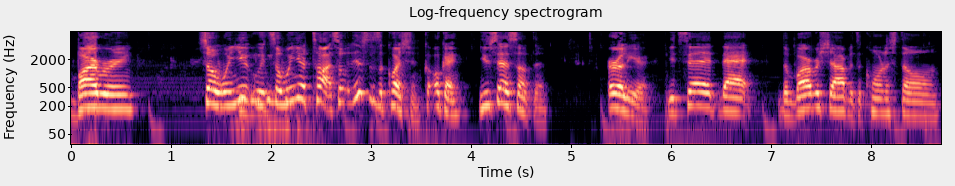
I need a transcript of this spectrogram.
barbering. So when you so when you're taught so this is a question. Okay, you said something earlier. You said that the barbershop is the cornerstone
